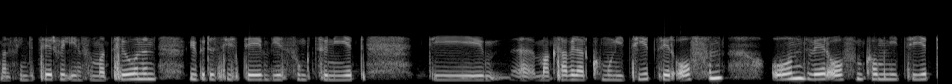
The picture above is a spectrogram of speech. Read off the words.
Man findet sehr viele Informationen über das System, wie es funktioniert. Die äh, Max Havelaar kommuniziert sehr offen und wer offen kommuniziert,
